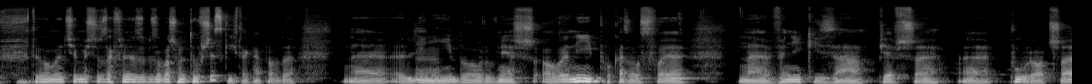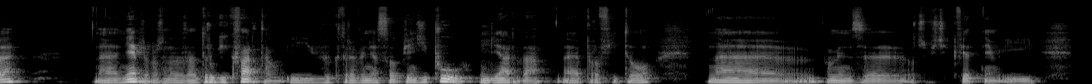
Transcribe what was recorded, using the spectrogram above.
w tym momencie. Myślę, że za chwilę zobaczymy tu wszystkich tak naprawdę e, linii, mhm. bo również ONI pokazał swoje wyniki za pierwsze półrocze. Nie, przepraszam, za drugi kwartał, i które wyniosło 5,5 miliarda profitu pomiędzy oczywiście kwietniem i E,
